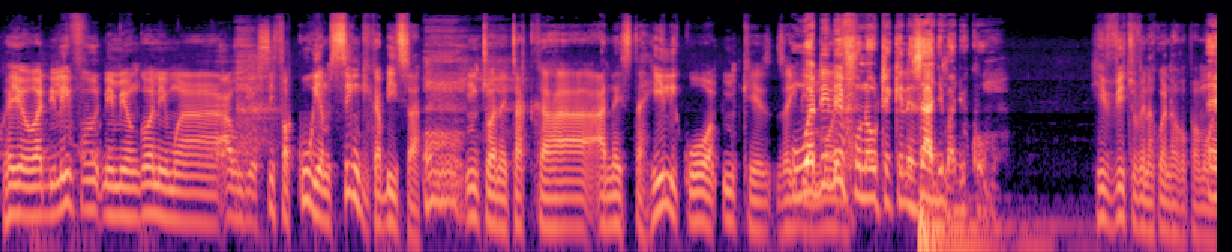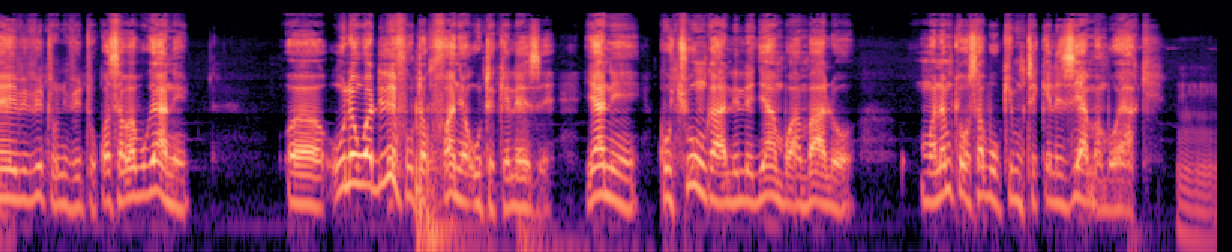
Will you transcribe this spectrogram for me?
Kwa hiyo uadilifu ni miongoni mwa au ndio sifa kuu ya msingi kabisa mtu anayetaka anayestahili kuoa mke zaidi uadilifu na utekelezaji majukumu. Hivi vitu vinakwenda kwa pamoja. Eh, hivi vitu ni vitu. Kwa sababu gani? Uh, ule uadilifu utakufanya utekeleze. Yaani kuchunga lile jambo ambalo mwanamke kwa sababu ukimtekelezea mambo yake. Mm.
